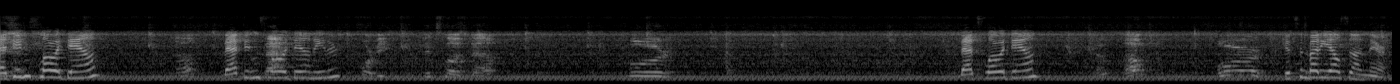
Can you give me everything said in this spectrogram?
That didn't slow it down? No? That didn't slow it down either? More beat. It slows down. More. That slow it down? Up. More. Get somebody else on there.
